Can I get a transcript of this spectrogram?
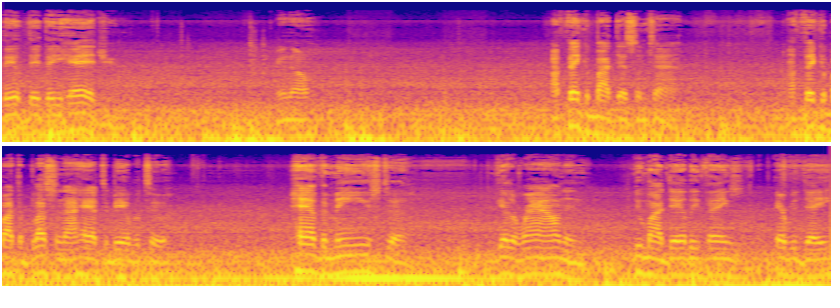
they, they, they had you. You know. I think about that sometimes. I think about the blessing I have to be able to have the means to get around and do my daily things every day.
